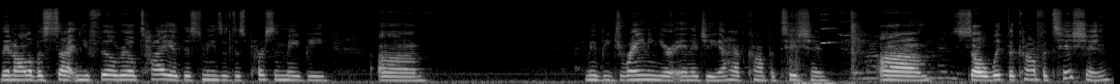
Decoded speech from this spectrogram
then all of a sudden you feel real tired, this means that this person may be, um, may be draining your energy. I have competition. Um, so with the competition,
